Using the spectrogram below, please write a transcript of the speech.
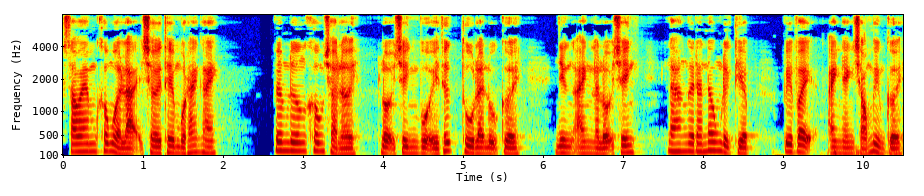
Sao em không ở lại chơi thêm một hai ngày? Viêm Lương không trả lời, Lộ Trình vô ý thức thu lại nụ cười, nhưng anh là Lộ Trình, là người đàn ông lịch thiệp, vì vậy anh nhanh chóng mỉm cười.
